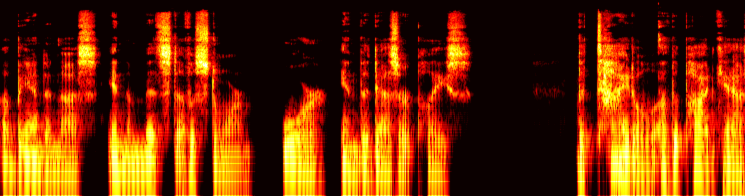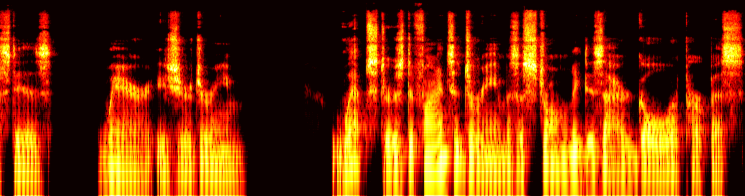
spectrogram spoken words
abandoned us in the midst of a storm or in the desert place. The title of the podcast is Where is Your Dream? Webster's defines a dream as a strongly desired goal or purpose,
